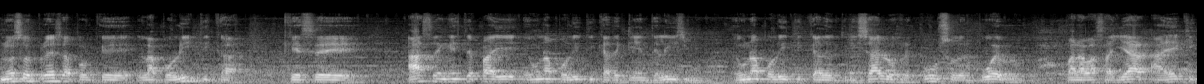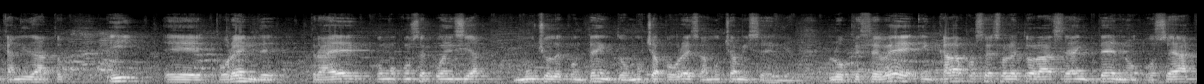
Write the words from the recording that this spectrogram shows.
No es sorpresa porque la política que se hace en este país es una política de clientelismo es una política de utilizar los recursos del pueblo para avasallar a X candidato y eh, por ende traer como consecuencia mucho descontento, mucha pobreza, mucha miseria. Lo que se ve en cada proceso electoral, sea interno o sea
